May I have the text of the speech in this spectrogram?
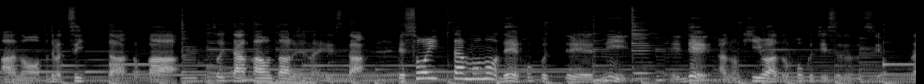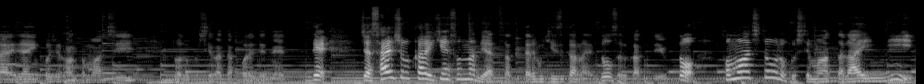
あの、例えばツイッターとか、そういったアカウントあるじゃないですか。でそういったもので、告えー、に、で、あの、キーワードを告知するんですよ。LINE 公式アカウント友達登録してる方、これでね。で、じゃあ最初からいきなりそんなんでやってたって誰も気づかない。どうするかっていうと、友達登録してもらった LINE に、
